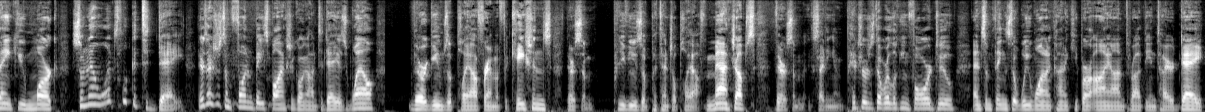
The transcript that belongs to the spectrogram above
Thank you, Mark. So now let's look at today. There's actually some fun baseball action going on today as well. There are games with playoff ramifications. There's some previews of potential playoff matchups. There are some exciting young pitchers that we're looking forward to, and some things that we want to kind of keep our eye on throughout the entire day.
